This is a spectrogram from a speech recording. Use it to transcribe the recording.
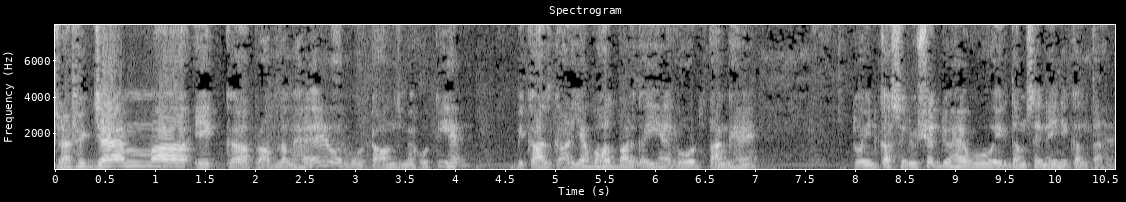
ट्रैफ़िक जैम एक प्रॉब्लम है और वो टाउन्स में होती है। बिकॉज़ गाड़ियाँ बहुत बढ़ गई हैं रोड तंग हैं। तो इनका सोल्यूशन जो है वो एकदम से नहीं निकलता है।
